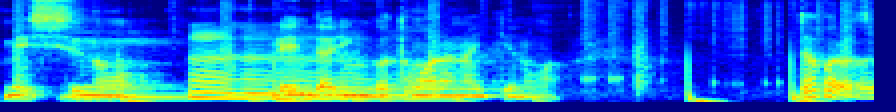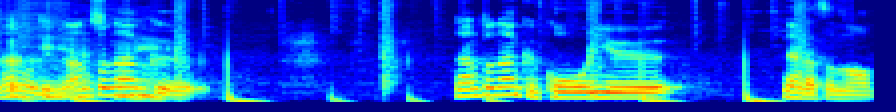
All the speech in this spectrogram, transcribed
メッシュのレンダリングが止まらないっていうのが。だから使なってるんですかね。となくなんとなくこういうなんかその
